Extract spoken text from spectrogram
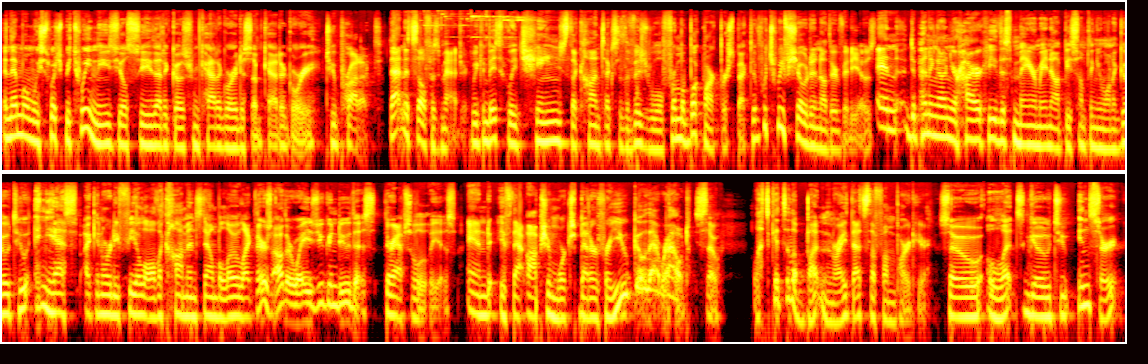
And then when we switch between these, you'll see that it goes from category to subcategory to product. That in itself is magic. We can basically change the context of the visual from a bookmark perspective, which we've showed in other videos. And depending on your hierarchy, this may or may not be something you want to go to. And yes, I can already feel all the comments down below like there's other ways you can do this. There absolutely is. And if that option works better for you, go that route. So let's get to the button, right? That's the fun part here. So let's go to insert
